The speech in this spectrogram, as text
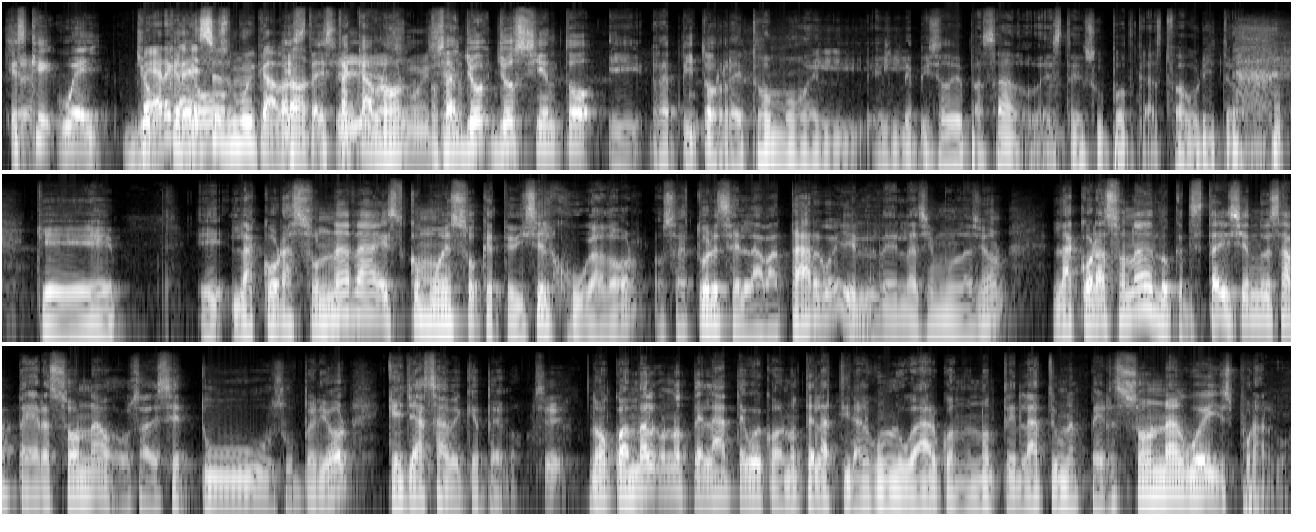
Es Sí. que, güey, yo Verga, creo... eso es muy cabrón. Está, está Sí, es cabrón. O sea, yo, yo siento, y repito, retomo el, el episodio pasado de este su podcast favorito, que eh, la corazonada es como eso que te dice el jugador. O sea, tú eres el avatar, güey, el de la simulación. La corazonada es lo que te está diciendo esa persona, o sea, ese tú superior, que ya sabe qué pedo. Sí. ¿No? Cuando algo no te late, güey, cuando no te late ir a algún lugar, cuando no te late una persona, güey, es por algo.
